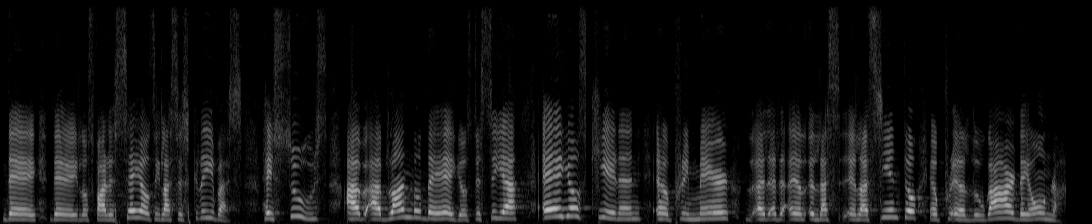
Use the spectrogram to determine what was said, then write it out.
de, los fariseos y las escribas. Jesús, hablando de ellos, decía, ellos quieren el primer, el, asiento, el lugar de honra.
